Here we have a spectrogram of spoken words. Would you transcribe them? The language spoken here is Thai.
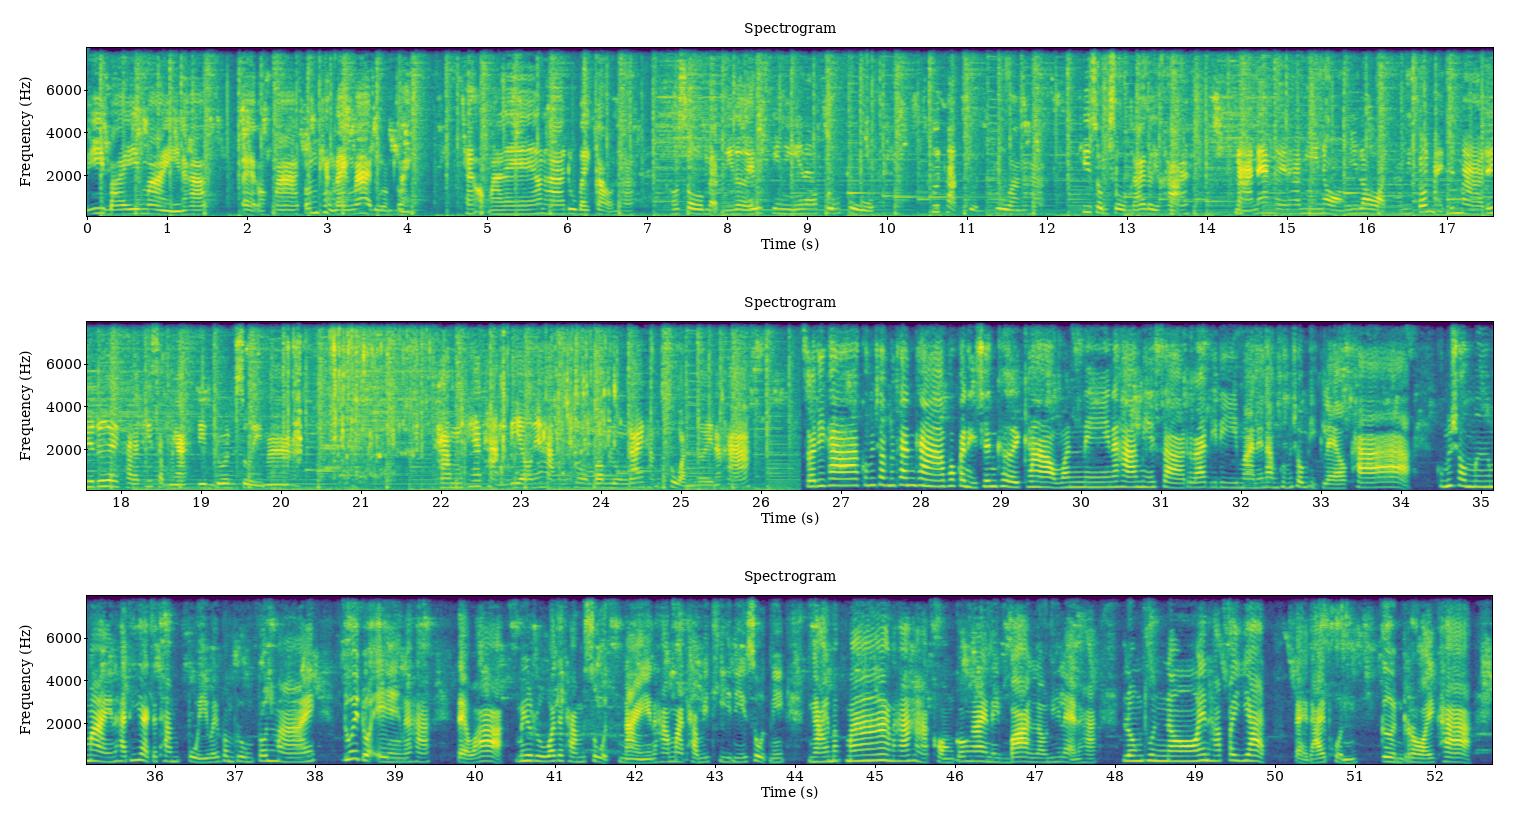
วิใบใหม่นะคะ แตกออกมาต้นแข็งแรงมากดูลำต้นแทงออกมาแล้วนะคะ ดูใบเก่านะคะเขาโซมแบบนี้เลยใช้วิธีนี้นะฟื้นฟูพืชผักสวนครัวนะคะ ที่โสมๆได้เลยค่ะ หนาแน่นเลยนะคะ มีหน่อมีหลอดนะคะมีต้นใหม่ขึ้นมาเรื่อยๆค่ะและที่สำคัญดินร่วนสวยมากทำแค่ถังเดียวเนี่ยค่ะคุณผู้ชมบำรุงได้ทั้งสวนเลยนะคะส วัสดีค่ะ คุณผู้ชมทุกท่านค่ะ พบกันอีกเช่นเคยค่ะ วันนี้นะคะ มีสาระดีๆ มาแนะนำคุณผู้ชมอีกแล้วค่ะ คุณผู้ชมมือใหม่นะคะ ที่อยากจะทำปุ๋ยไว้บำรุงต้นไม้ด้วยตัวเองนะคะ แต่ว่าไม่รู้ว่าจะทำสูตรไหนนะคะ มาทำวิธีนี้สูตรนี้ง่ายมากๆนะคะ หาของก็ง่ายในบ้านเรานี่แหละนะคะ ลงทุนน้อยนะคะ ประหยัดแต่ได้ผล เกินร้อยค่ะ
